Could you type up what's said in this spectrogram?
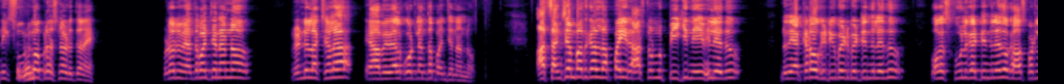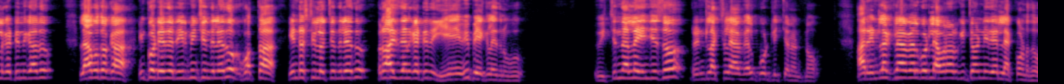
నీకు సూటిగా ప్రశ్న అడుగుతానే ఇప్పుడు నువ్వు ఎంత పంచానన్ను రెండు లక్షల యాభై వేల కోట్లు ఎంత పంచానన్ను ఆ సంక్షేమ పథకాలు తప్ప ఈ రాష్ట్రంలో పీకింది ఏమీ లేదు. నువ్వు ఎక్కడ ఒక ఇటుకు పెట్టి పెట్టింది లేదు. ఒక స్కూల్ కట్టింది లేదు ఒక హాస్పిటల్ కట్టింది కాదు. లేకపోతే ఒక ఇంకోటి ఏదో నిర్మించింది లేదు ఒక కొత్త ఇండస్ట్రీలు వచ్చింది లేదు రాజధాని కట్టింది ఏమీ పీకలేదు నువ్వు. నువ్వు ఇచ్చిందల్లా ఏం చేసావు? రెండు లక్షల యాభై వేల కోట్లు ఇచ్చాను అంటున్నావు ఆ రెండు లక్షల యాభై వేల కోట్లు ఎవరెవరికి ఇచ్చావు నీ దగ్గర లెక్క ఉండదు.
